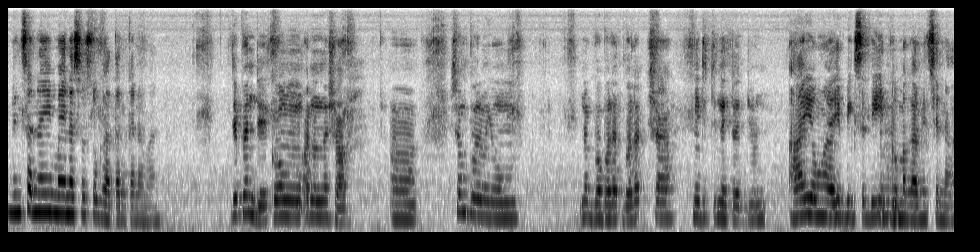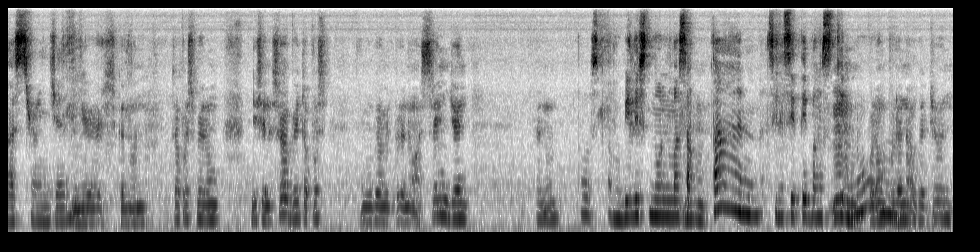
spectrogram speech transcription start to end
Minsan ay may nasusugatan ka naman. Depende kung ano na siya. Ah, example, yung nagbabalat-balat siya, hindi tinitad yun. Ah, yung uh, ibig sabihin gumagamit siya ng astringent. Yes, ganun. Tapos merong hindi sinasabi, tapos gumagamit pala ng astringent. Ganun. Tapos, ang bilis nun masaktan. Sensitive ang skin Mm, nun. pulang-pula na agad yun.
